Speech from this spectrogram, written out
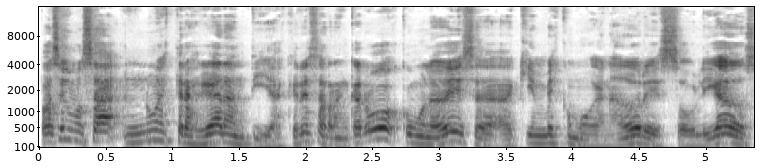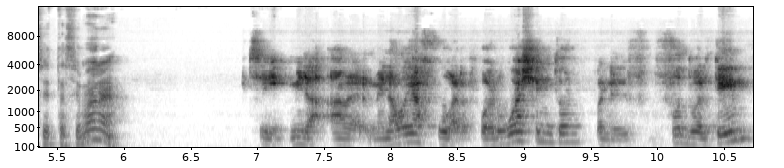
Pasemos a nuestras garantías. ¿Querés arrancar vos? ¿Cómo la ves? ¿A, quién ves como ganadores obligados esta semana? Sí, mira, a ver, me la voy a jugar por Washington, por el fútbol team.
